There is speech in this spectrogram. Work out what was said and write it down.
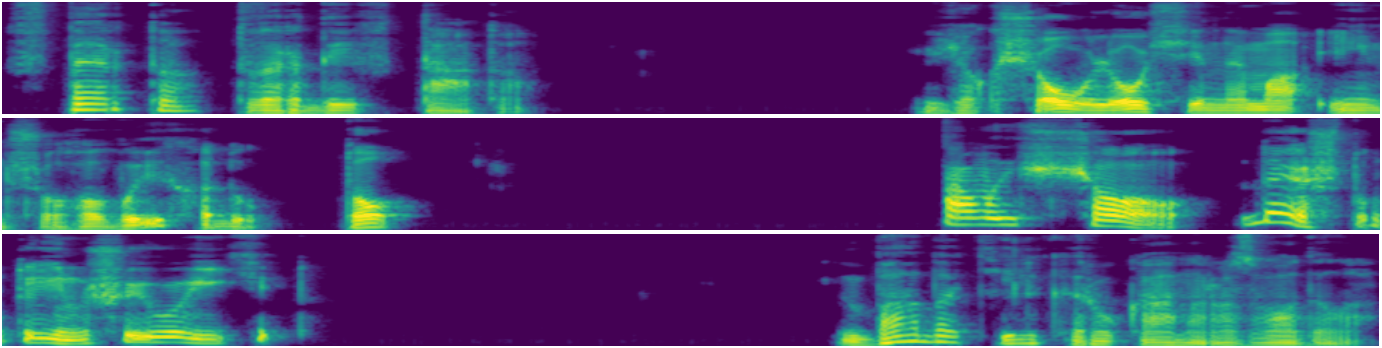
Вперто твердив тато. Якщо у льосі нема іншого виходу, то. А ви що? Де ж тут інший вихід? Баба тільки руками розводила.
